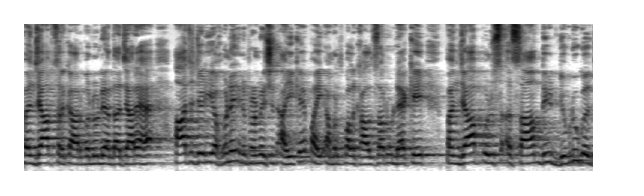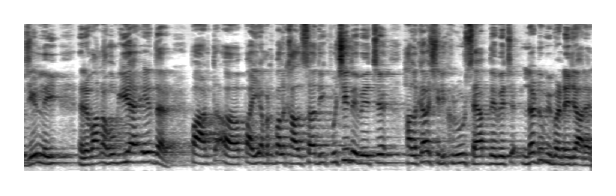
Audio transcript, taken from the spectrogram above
ਪੰਜਾਬ ਸਰਕਾਰ ਵੱਲੋਂ ਲਿਆਂਦਾ ਜਾ ਰਿਹਾ ਹੈ। ਅੱਜ ਜਿਹੜੀ ਹੈ ਹੁਣੇ ਇਨਫੋਰਮੇਸ਼ਨ ਆਈ ਕਿ ਭਾਈ ਅੰਮ੍ਰਿਤਪਾਲ ਖਾਲਸਾ ਨੂੰ ਲੈ ਕੇ ਪੰਜਾਬ ਪੁਲਿਸ ਅਸਾਮ ਦੀ ਡਿਬੜੂਗੜ੍ਹ ਜੇਲ੍ਹ ਲਈ ਰਵਾਨਾ ਹੋ ਗਈ ਹੈ। ਇਧਰ ਭਾਰਤ ਭਾਈ ਅੰਮ੍ਰਿਤਪਾਲ ਖਾਲਸਾ ਦੀ ਖੁਸ਼ੀ ਦੇ ਵਿੱਚ ਹਲਕਾ ਸ਼੍ਰੀ ਖਰੂਰ ਸਾਹਿਬ ਦੇ ਵਿੱਚ ਲੱਡੂ ਵੀ ਵੰਡੇ ਜਾ ਰਹੇ ਨੇ।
